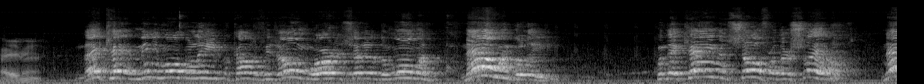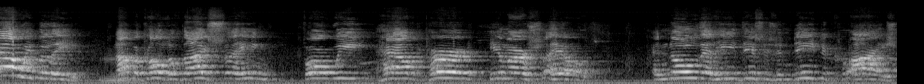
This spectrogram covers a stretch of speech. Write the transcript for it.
Amen. And they came, many more believed because of his own word and said to the woman, Now we believe. When they came and saw for themselves, now we believe. Not because of thy saying, for we have heard him ourselves, and know that he this is indeed the Christ,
